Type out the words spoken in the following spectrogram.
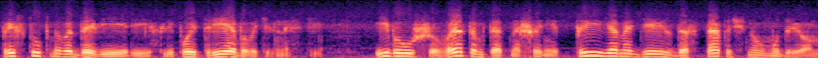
преступного доверия и слепой требовательности, ибо уж в этом-то отношении ты, я надеюсь, достаточно умудрен.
